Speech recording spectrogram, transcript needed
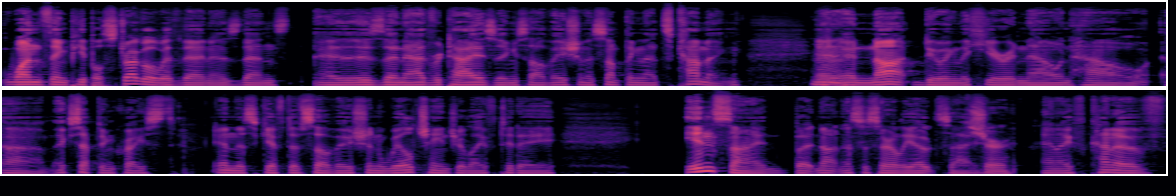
one thing people struggle with then is then is then advertising salvation as something that's coming, and, Mm. and not doing the here and now and how um, accepting Christ and this gift of salvation will change your life today, inside but not necessarily outside. Sure. And I kind of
